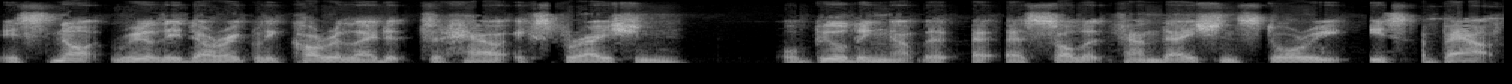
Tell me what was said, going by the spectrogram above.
is not really directly correlated to how exploration or building up a, a solid foundation story is about.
